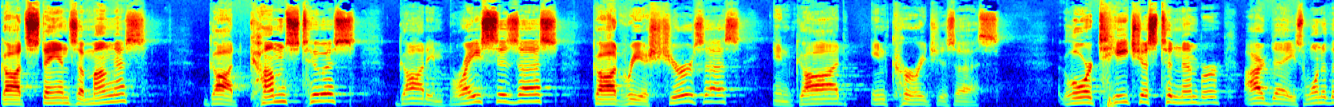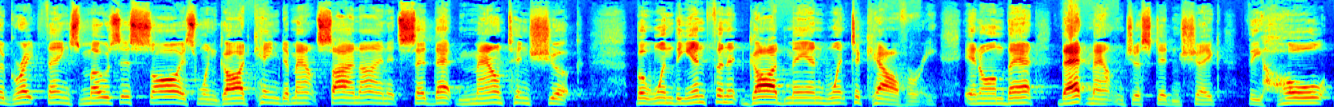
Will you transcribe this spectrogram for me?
God stands among us. God comes to us, God embraces us, God reassures us, and God encourages us. Lord, teach us to number our days. One of the great things Moses saw is when God came to Mount Sinai and it said that mountain shook. But when the infinite God man went to Calvary, and on that, that mountain just didn't shake, the whole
